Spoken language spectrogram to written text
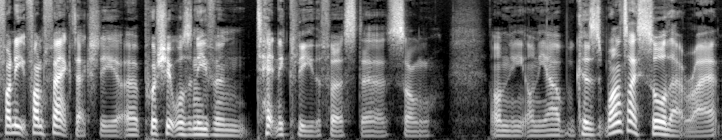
funny fun fact actually, uh, Push It wasn't even technically the first uh, song on the on the album because once I saw that right,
